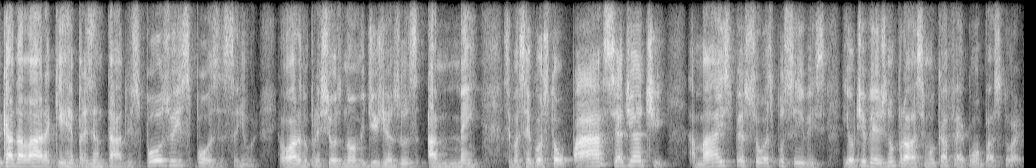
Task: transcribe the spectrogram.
cada lar aqui representado, esposo e esposa, Senhor. Eu oro no precioso nome de Jesus. Amém. Se você gostou, passe adiante a mais pessoas possíveis. E eu te vejo no próximo Café com o Pastor.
